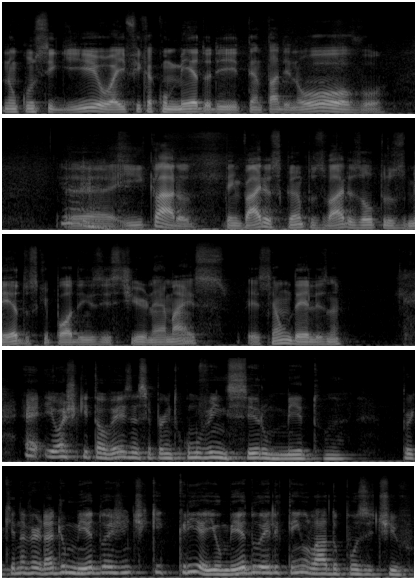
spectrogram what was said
não conseguiu, aí fica com medo de tentar de novo. É. É, e claro, tem vários campos, vários outros medos que podem existir, né? Mas esse é um deles, né? É, eu acho que talvez, né, você perguntou como vencer o medo, né? Porque na verdade o medo é a gente que cria e o medo ele tem o lado positivo,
